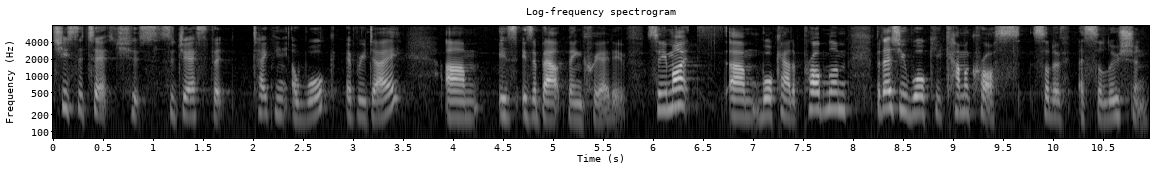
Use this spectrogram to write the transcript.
She suggest, she suggests that taking a walk every day um, is, is about being creative. So you might um, walk out a problem, but as you walk, you come across sort of a solution.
